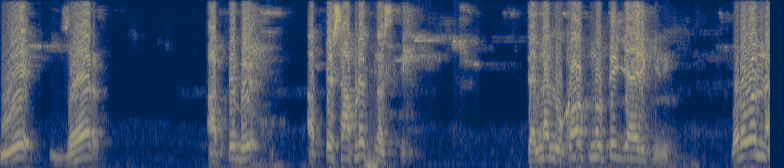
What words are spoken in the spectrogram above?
म्हणजे जर आपटे भे आपटे सापडत नसतील. त्यांना लुकआउट नोटीस जाहीर केली. बरोबर ना?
